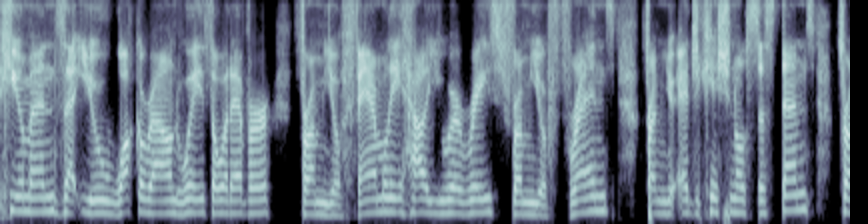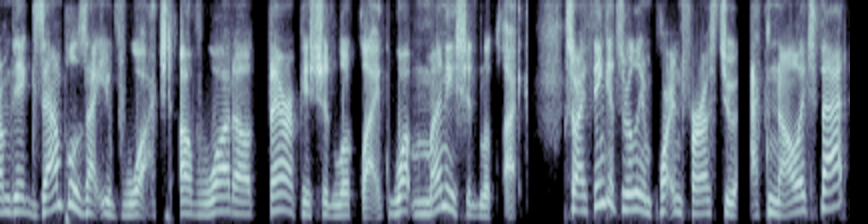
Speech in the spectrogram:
humans that you walk around with or whatever, from your family, how you were raised, from your friends, from your educational systems, from the examples that you've watched of what a therapy should look like, what money should look like. So I think it's really important for us to acknowledge that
